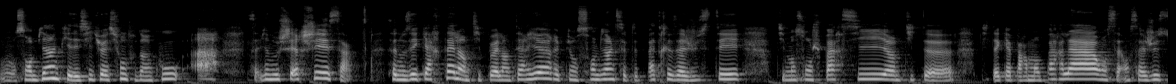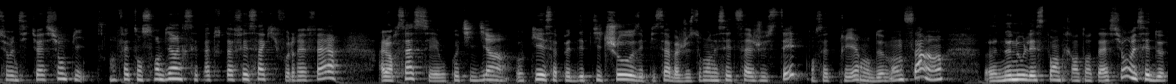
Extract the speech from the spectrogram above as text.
On sent bien qu'il y a des situations tout d'un coup, ah, ça vient nous chercher, ça, ça nous écartèle un petit peu à l'intérieur, et puis on sent bien que c'est peut-être pas très ajusté, un petit mensonge par-ci, un petit, euh, petit accaparement par-là, on s'ajuste sur une situation, puis en fait on sent bien que c'est pas tout à fait ça qu'il faudrait faire. Alors ça, c'est au quotidien. Ok, ça peut être des petites choses. Et puis ça, bah, justement, on essaie de s'ajuster. Dans cette prière, on demande ça. Hein. Euh, ne nous laisse pas entrer en tentation. Essaie de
